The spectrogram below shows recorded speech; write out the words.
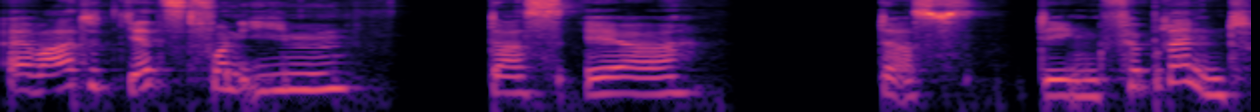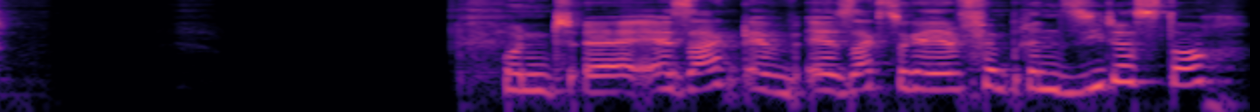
erwartet jetzt von ihm, dass er das Ding verbrennt. Und äh, er sagt, er, er sagt sogar, ja, verbrennen Sie das doch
